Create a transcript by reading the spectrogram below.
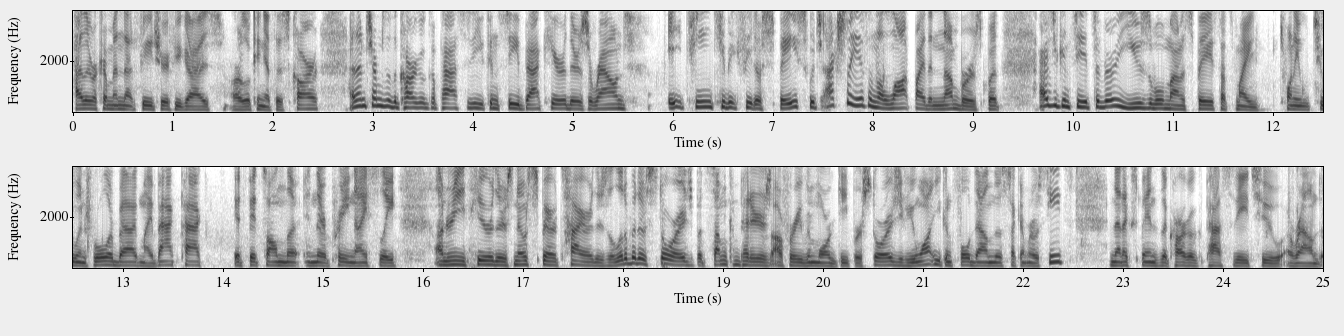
Highly recommend that feature if you guys are looking at this car. And then in terms of the cargo capacity, you can see back here, there's around 18 cubic feet of space, which actually isn't a lot by the numbers, but as you can see, it's a very usable amount of space. That's my 22 inch roller bag, my backpack, it fits on the in there pretty nicely. Underneath here, there's no spare tire. There's a little bit of storage, but some competitors offer even more deeper storage. If you want, you can fold down those second row seats, and that expands the cargo capacity to around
